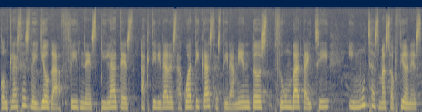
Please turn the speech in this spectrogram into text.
con clases de yoga, fitness, pilates, actividades acuáticas, estiramientos, zumba, tai chi y muchas más opciones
